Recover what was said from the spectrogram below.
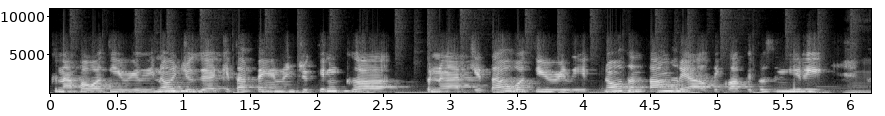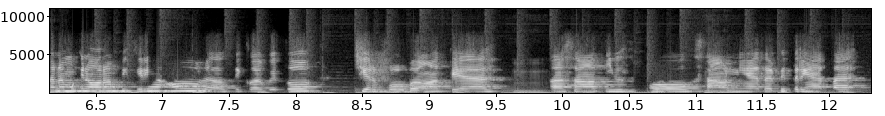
kenapa What You Really Know juga kita pengen nunjukin ke pendengar kita What You Really Know tentang Reality Club itu sendiri. Hmm. Karena mungkin orang pikirnya, oh Reality Club itu cheerful banget ya, Hmm. uh, sangat youthful soundnya, tapi ternyata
